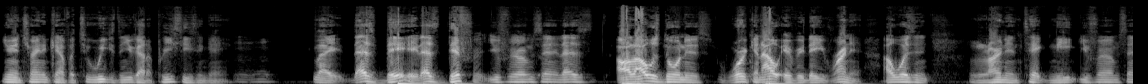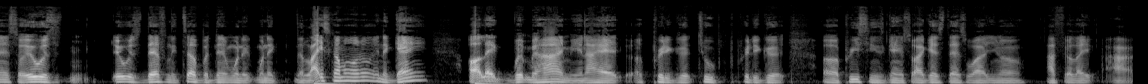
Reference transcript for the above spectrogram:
you in training camp for two weeks, then you got a preseason game. Mhm. Like that's big. That's different. You feel what I'm saying? That's all I was doing is working out every day, running. I wasn't learning technique. You feel what I'm saying? So it was it was definitely tough. But then when it, when it, the lights come on though, in the game, all that went behind me, and I had a pretty good two pretty good uh, preseason games. So I guess that's why you know I feel like I.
